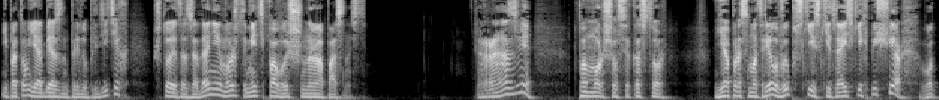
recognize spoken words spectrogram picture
И потом я обязан предупредить их, что это задание может иметь повышенную опасность. «Разве?» — поморщился Кастор. «Я просмотрел выпуски из китайских пещер. Вот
